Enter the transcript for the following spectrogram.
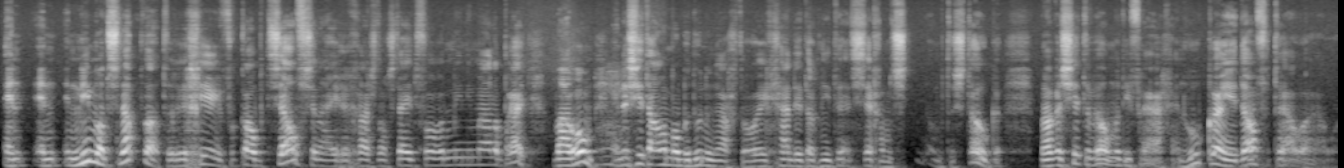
En, en, niemand snapt wat. De regering verkoopt zelf zijn eigen gas nog steeds voor een minimale prijs. Waarom? En er zitten allemaal bedoelingen achter hoor. Ik ga dit ook niet zeggen om om te stoken. Maar we zitten wel met die vraag. En hoe kan je dan vertrouwen houden?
